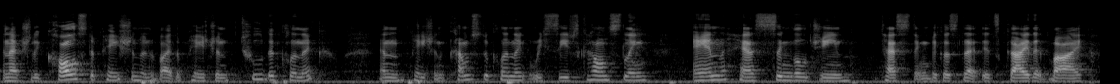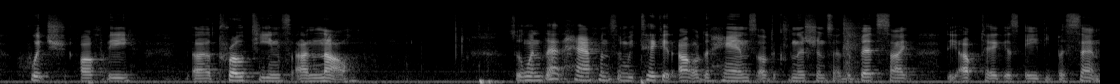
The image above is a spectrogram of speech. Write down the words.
and actually calls the patient, and invite the patient to the clinic, and the patient comes to clinic, receives counseling, and has single gene testing because that it's guided by which of the uh, proteins are null. So when that happens and we take it out of the hands of the clinicians at the bedside, the uptake is 80%.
